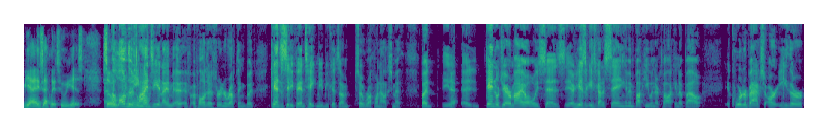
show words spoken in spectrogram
yeah, exactly. It's who he is. So along those me, lines, Ian, I uh, apologize for interrupting, but Kansas City fans hate me because I'm so rough on Alex Smith. But yeah. uh, Daniel Jeremiah always says he has he's got a saying. Him and Bucky when they're talking about quarterbacks are either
